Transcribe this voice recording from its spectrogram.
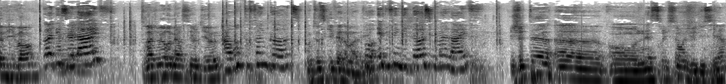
est vivant. God is alive. Moi, je veux remercier Dieu I want to thank God pour tout ce qu'il fait dans ma vie. for everything He does in my life. J'étais euh, en instruction judiciaire,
